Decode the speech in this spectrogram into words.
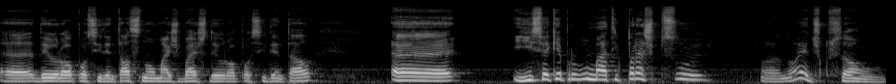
uh, da Europa Ocidental, se não o mais baixo da Europa Ocidental. Uh, e isso é que é problemático para as pessoas. Não é discussão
